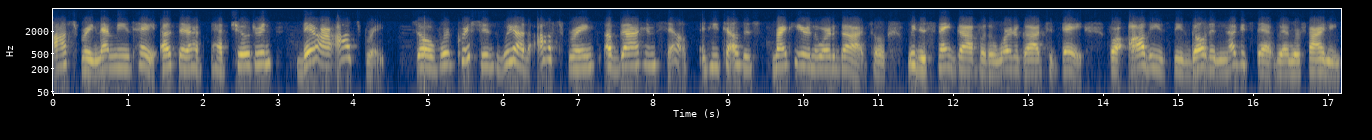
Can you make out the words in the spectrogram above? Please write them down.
offspring. That means, hey, us that have, have children, they're our offspring. So if we're Christians, we are the offspring of God Himself. And He tells us right here in the Word of God. So we just thank God for the Word of God today, for all these, these golden nuggets that we're, finding.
